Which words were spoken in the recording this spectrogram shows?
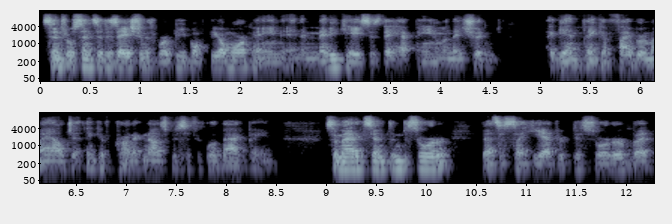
central sensitization is where people feel more pain, and in many cases, they have pain when they shouldn't. Again, think of fibromyalgia, think of chronic nonspecific low back pain somatic symptom disorder. That's a psychiatric disorder, but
